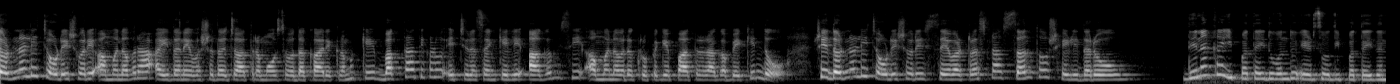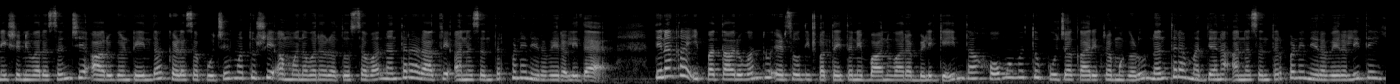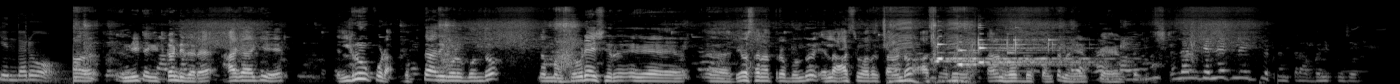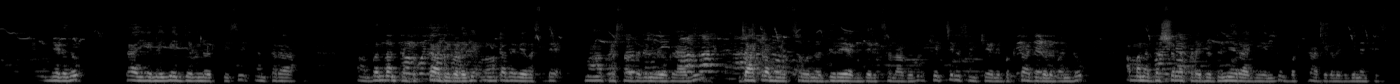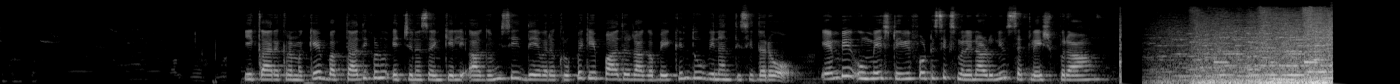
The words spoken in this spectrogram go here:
ದೊಡ್ಡನಳ್ಳಿ ಚೌಡೇಶ್ವರಿ ಅಮ್ಮನವರ ಐದನೇ ವರ್ಷದ ಜಾತ್ರಾ ಮಹೋತ್ಸವದ ಕಾರ್ಯಕ್ರಮಕ್ಕೆ ಭಕ್ತಾದಿಗಳು ಹೆಚ್ಚಿನ ಸಂಖ್ಯೆಯಲ್ಲಿ ಆಗಮಿಸಿ ಅಮ್ಮನವರ ಕೃಪೆಗೆ ಪಾತ್ರರಾಗಬೇಕೆಂದು ಶ್ರೀ ದೊಡ್ಡನಳ್ಳಿ ಚೌಡೇಶ್ವರಿ ಸೇವಾ ಟ್ರಸ್ಟ್ನ ಸಂತೋಷ್ ಹೇಳಿದರು. ದಿನಾಂಕ ಇಪ್ಪತ್ತೈದು ಒಂದು ಎರಡ್ ಸಾವಿರದ ಇಪ್ಪತ್ತೈದನೇ ಶನಿವಾರ ಸಂಜೆ ಆರು ಗಂಟೆಯಿಂದ ಕಳಸ ಪೂಜೆ ಮತ್ತು ಶ್ರೀ ಅಮ್ಮನವರ ರಥೋತ್ಸವ ನಂತರ ರಾತ್ರಿ ಅನ್ನಸಂತರ್ಪಣೆ ನೆರವೇರಲಿದೆ. ದಿನಾಂಕ ಇಪ್ಪತ್ತಾರು ಒಂದು ಎರಡ್ ಸಾವಿರದ ಇಪ್ಪತ್ತೈದನೇ ಭಾನುವಾರ ಬೆಳಿಗ್ಗೆಯಿಂದ ಹೋಮ ಮತ್ತು ಪೂಜಾ ಕಾರ್ಯಕ್ರಮಗಳು ನಂತರ ಮಧ್ಯಾಹ್ನ ಅನ್ನಸಂತರ್ಪಣೆ ನೆರವೇರಲಿದೆ ಎಂದರು. ನೀಟಾಗಿ ಇಟ್ಕೊಂಡಿದ್ದಾರೆ. ಹಾಗಾಗಿ ಎಲ್ಲರೂ ಕೂಡ ಭಕ್ತಾದಿಗಳು ಬಂದು ನಮ್ಮ ಚೌಡೇಶ್ವರಿ ದೇವಸ್ಥಾನ ಹತ್ರ ಬಂದು ಎಲ್ಲ ಆಶೀರ್ವಾದ ತಗೊಂಡು ಆಶೀರ್ವಾದ ತಗೊಂಡು ಹೋಗ್ಬೇಕು ಅಂತ ನಾನು ಹೇಳ್ತೇನೆ ಹೇಳ್ತೀನಿ ಬಲಿ ಪೂಜೆ. ನಡೆದು ತಾಯಿಗೆ ನೈವೇದ್ಯವನ್ನು ಅರ್ಪಿಸಿ ನಂತರ ಬಂದಂಥ ಭಕ್ತಾದಿಗಳಿಗೆ ಊಟದ ವ್ಯವಸ್ಥೆ ಮಹಾಪ್ರಸಾದ ವಿನಿಯೋಗ ಆಗಿ ಜಾತ್ರಾ ಮಹೋತ್ಸವವನ್ನು ಅದ್ದೂರಿಯಾಗಿ ಧರಿಸಲಾಗುವುದು ಹೆಚ್ಚಿನ ಸಂಖ್ಯೆಯಲ್ಲಿ ಭಕ್ತಾದಿಗಳು ಬಂದು ಅಮ್ಮನ ದರ್ಶನ ಪಡೆದು ಧನ್ಯರಾಗಿ ಎಂದು ಭಕ್ತಾದಿಗಳಿಗೆ ವಿನಂತಿಸಿಕೊಳ್ಳುತ್ತೇವೆ ಈ ಕಾರ್ಯಕ್ರಮಕ್ಕೆ ಭಕ್ತಾದಿಗಳು ಹೆಚ್ಚಿನ ಸಂಖ್ಯೆಯಲ್ಲಿ ಆಗಮಿಸಿ ದೇವರ ಕೃಪೆಗೆ ಪಾತ್ರರಾಗಬೇಕೆಂದು ವಿನಂತಿಸಿದರು. MB Umesh TV forty six, Malenadu news, Sakleshpur.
